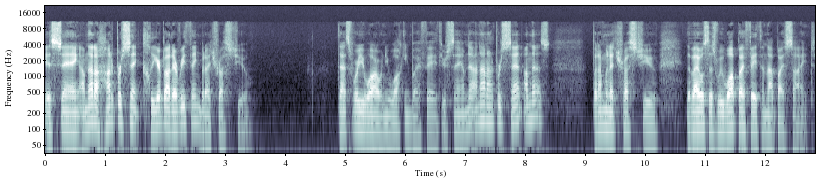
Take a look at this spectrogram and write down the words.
is saying, I'm not 100% clear about everything, but I trust you. That's where you are when you're walking by faith. You're saying, I'm not, I'm not 100% on this, but I'm going to trust you. The Bible says we walk by faith and not by sight.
